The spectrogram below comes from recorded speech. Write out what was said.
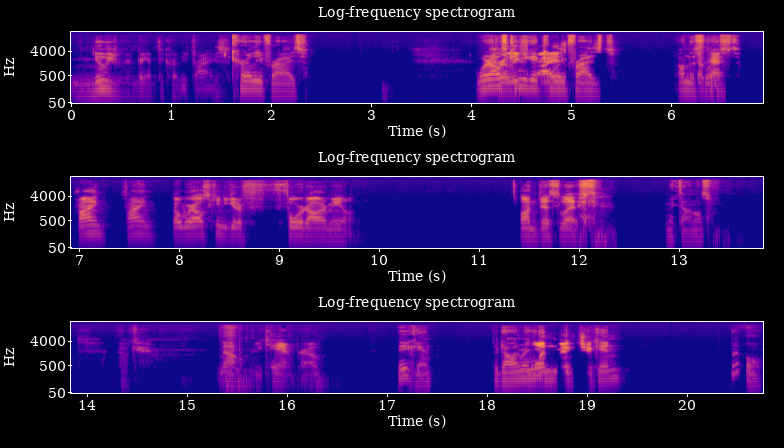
knew you were to bring up the curly fries. Curly fries. Where else Curly can you get curly fries- fries on this Okay. list? Fine, fine. But where else can you get a $4 meal? On this list. McDonald's. Okay. No, you can't, bro. Yeah, you can. The dollar menu. One McChicken. No.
